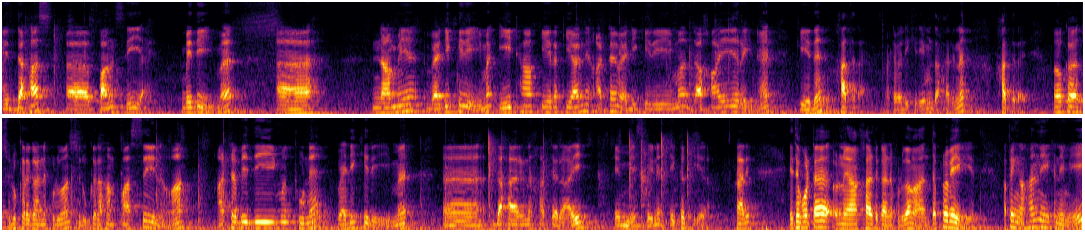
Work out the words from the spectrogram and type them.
1500යි. බෙදීම 9 වැඩි කිරීම ඊටා කියලා කියන්නේ 8 වැඩි කිරීම 10 ඍණ කීයද 4යි. 8 වැඩි කිරීම 10 ඍණ 4යි. ඕක සුළු කරගන්න පුළුවන් සුළු කරාම පස්සේ එනවා 8 බෙදීම 3 වැඩි කිරීම 10 ඍණ 4යි ms ඍණ 1 කියලා. හරි. එතකොට ඔන්න ආකාරයට ගන්න පුළුවන් අන්ත ප්‍රවේගය. අපෙන් අහන්නේ ඒක නෙමෙයි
